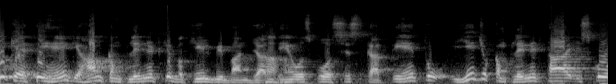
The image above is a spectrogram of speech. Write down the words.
ये कहते हैं कि हम कंप्लेनेंट के वकील भी बन जाते हाँ। हैं उसको असिस्ट करते हैं तो ये जो कंप्लेनेंट था इसको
